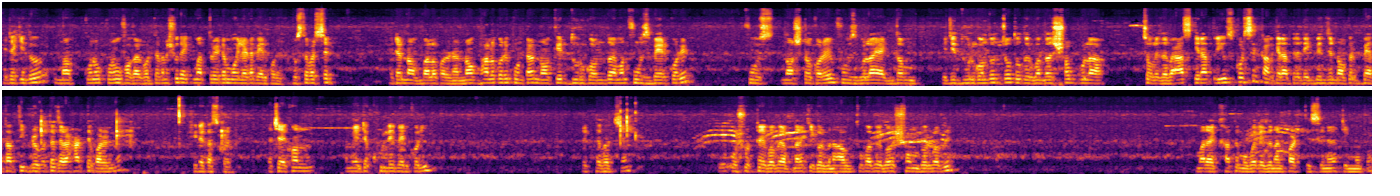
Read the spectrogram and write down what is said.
এটা কিন্তু নখ কোনো কোনো উপকার করতে পারে শুধু একমাত্র এটা ময়লাটা বের করে, বুঝতে পারছেন? এটা নখ ভালো করে না। নখ ভালো করে কোনটা? নখের দুর্গন্ধ এমন ফুঁস বের করে ফুঁস নষ্ট করে, ফুঁসগুলা একদম এই যে দুর্গন্ধ, যত দুর্গন্ধ, সবগুলা চলে যাবে। আজকে রাত্রে ইউজ করছেন, কালকে রাত্রে দেখবেন যে নখের ব্যথা, তীব্র ব্যথা, যারা হাঁটতে পারেন না, সেটা কাজ করে। আচ্ছা এখন আমি এটা খুলে বের করি। দেখতে পাচ্ছেন? এই ওষুধটা এভাবে আপনারা কী করবেন? আলতুভাবে এভাবে সুন্দরভাবে। আমার এক হাতে মোবাইলে আমি পারতেছি না ঠিকমতো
